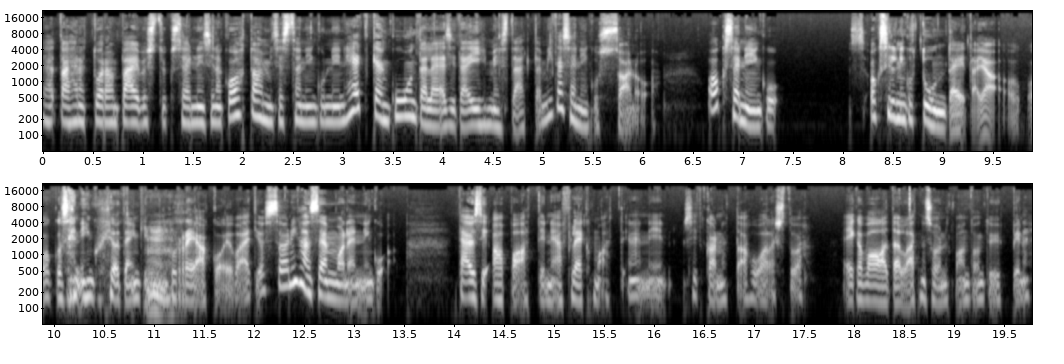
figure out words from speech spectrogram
ja, tai hänet tuodaan päivystykseen, niin siinä kohtaamisessa niin, kuin niin hetken kuuntelee sitä ihmistä, että mitä se niin kuin sanoo. Onko se niin kuin, onko sillä niin kuin tunteita ja onko se niin kuin jotenkin mm. niin kuin reagoiva. Että jos se on ihan semmoinen niin kuin täysin apaattinen ja flekmaattinen, niin sitten kannattaa huolestua – eikä vaatella, että no se on nyt vaan tuon tyyppinen.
